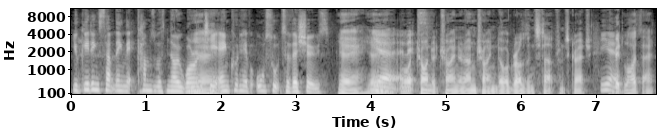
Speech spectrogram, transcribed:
You're getting something that comes with no warranty Yeah. and could have all sorts of issues. Yeah, yeah, Yeah, and like trying to train an untrained dog rather than start from scratch. Yeah. A bit like that.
